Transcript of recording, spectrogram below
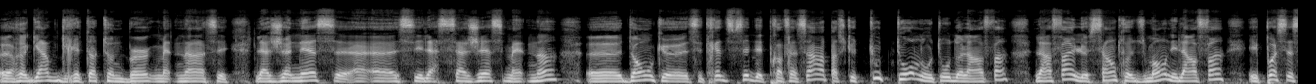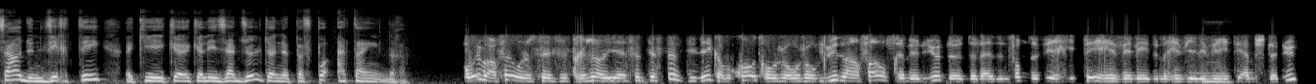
Euh, regarde Greta Thunberg maintenant. C'est la jeunesse. Euh, euh, c'est la sagesse maintenant. Euh, donc, euh, c'est très difficile d'être professeur parce que tout tourne autour de l'enfant. L'enfant est le centre du monde et l'enfant est possesseur d'une vérité qui, que, que les adultes ne peuvent pas atteindre. Oui, mais en fait, c'est très Il y a cette espèce d'idée comme quoi aujourd'hui l'enfance serait le lieu de, d'une forme de vérité révélée, d'une mmh. vérité absolue,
